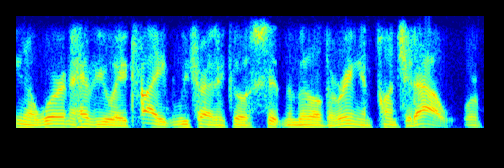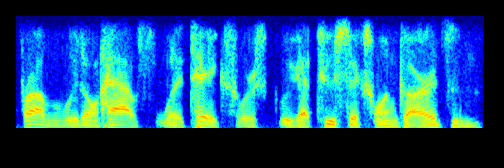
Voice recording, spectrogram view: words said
you know, we're in a heavyweight fight and we try to go sit in the middle of the ring and punch it out. We probably don't have what it takes. We're we got two six one guards and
